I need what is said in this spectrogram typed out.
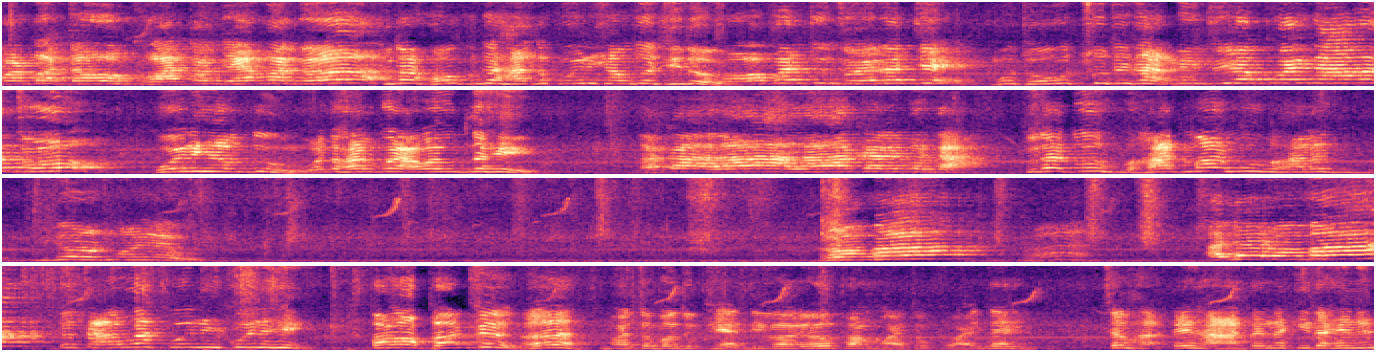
પણ બધા ઓખવા તો દે મને તું તાર હોક તું હાલ તો કોઈ નહીં આવતું સીધો બરાબર તું જોઈ લેજે હું જોઉં જ છું તે તાર. બીજું કોઈ ના આવે જો. કોઈ નહીં આવતું. હું તો હાલ કોઈ આવતું જ નહીં નકા હલા હલા કરે બધા. તું તાર તું હાથ માર હું હાલ બીજો રોટમાં આવ્યો રોમા અલે રોમા! તો રાખ કોઈ નહીં કોઈ નહીં. પણ આ ભગ હા? મેં તો બધું ફેદી વાળ્યો પણ મેં તો કોઈ નહીં. ચમ એ હાથે નક્કી કીધા ને?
